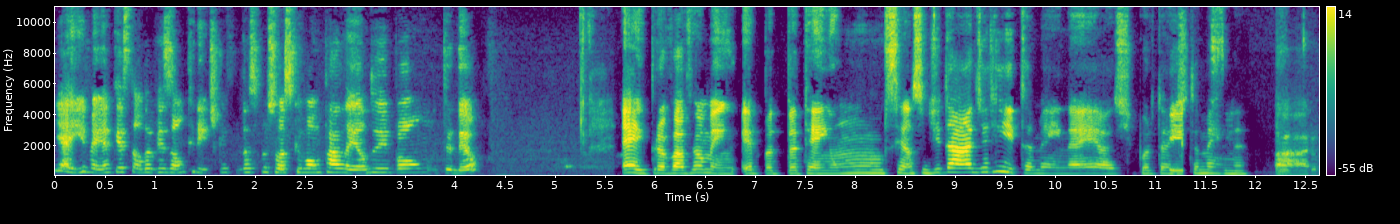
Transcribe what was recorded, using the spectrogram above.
E aí vem a questão da visão crítica das pessoas que vão estar tá lendo e vão, entendeu? É, e provavelmente é, tem um senso de idade ali também, né? Eu acho importante Sim. também, né? Claro.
